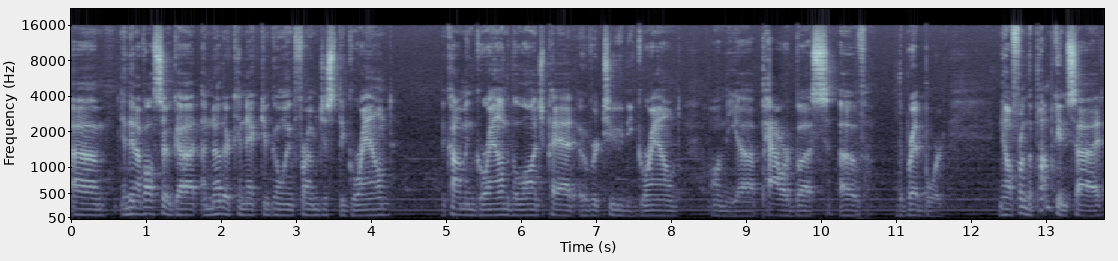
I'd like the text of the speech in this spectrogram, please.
Um, and then I've also got another connector going from just the ground, the common ground of the launch pad over to the ground on the uh, power bus of the breadboard. Now from the pumpkin side,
